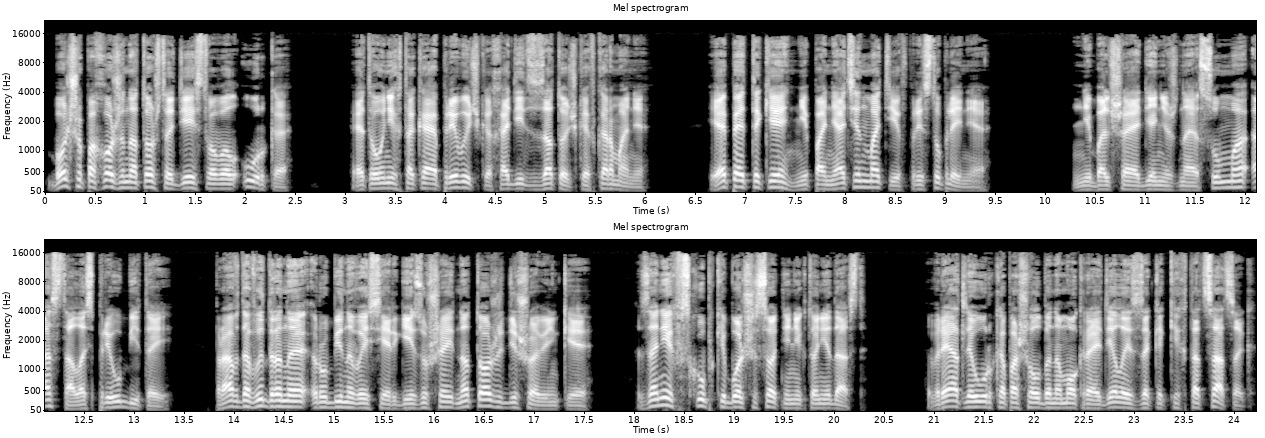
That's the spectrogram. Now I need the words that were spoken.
Больше похоже на то, что действовал урка. Это у них такая привычка ходить с заточкой в кармане. И опять-таки непонятен мотив преступления. Небольшая денежная сумма осталась при убитой. Правда, выдранные рубиновые серьги из ушей, но тоже дешевенькие. За них в скупке больше сотни никто не даст. Вряд ли урка пошел бы на мокрое дело из-за каких-то цацок,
